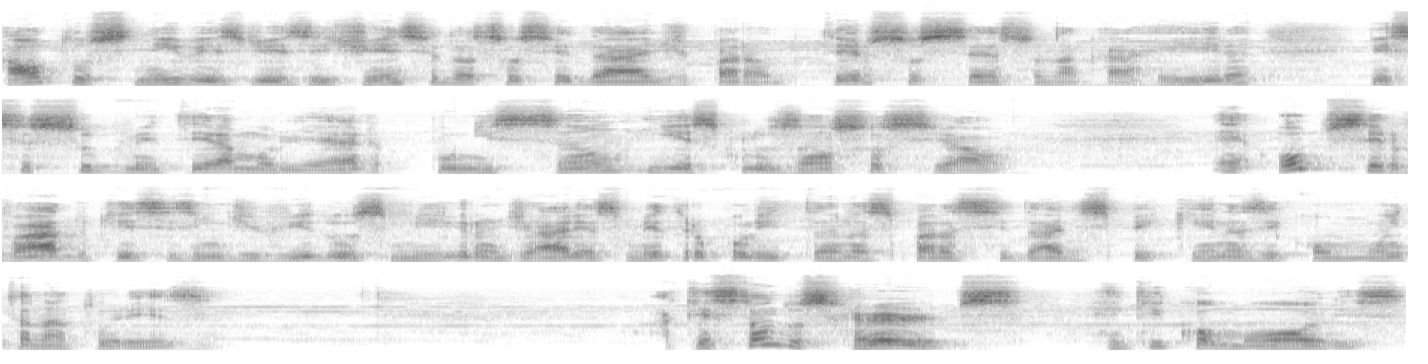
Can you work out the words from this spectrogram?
altos níveis de exigência da sociedade para obter sucesso na carreira e se submeter à mulher, punição e exclusão social. É observado que esses indivíduos migram de áreas metropolitanas para cidades pequenas e com muita natureza. A questão dos herbs, hikikomores,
